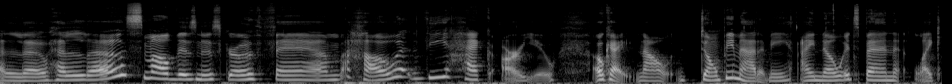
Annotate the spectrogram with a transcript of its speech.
Hello, hello, small business growth fam. How the heck are you? Okay, now don't be mad at me. I know it's been like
